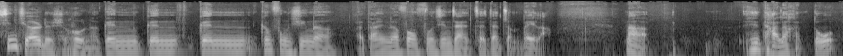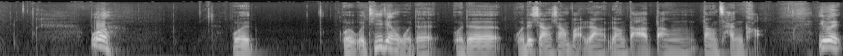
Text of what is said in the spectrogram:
星期二的时候呢，跟跟跟跟凤馨呢，呃，当然呢，凤凤馨在在在准备了。那先谈了很多，不过我我我提一点我的我的我的想想法，让让大家当当参考。因为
